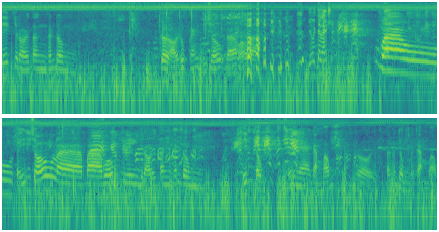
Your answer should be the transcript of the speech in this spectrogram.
tiếc cho đội Tân Khánh Trung cơ hội rút ngắn tỷ số đã bỏ qua. Vô cho lại vào tỷ số là 3-4 nghiêng cho đội Tân Khánh Trung. Tiếp tục để Nga cầm bóng. Rồi Tân Khánh Trung là cầm bóng.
